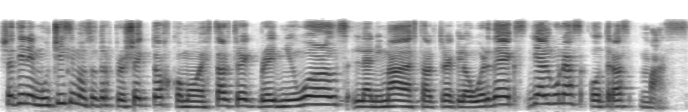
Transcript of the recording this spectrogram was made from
ya tiene muchísimos otros proyectos como Star Trek Brave New Worlds, la animada Star Trek Lower Decks y algunas otras más.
